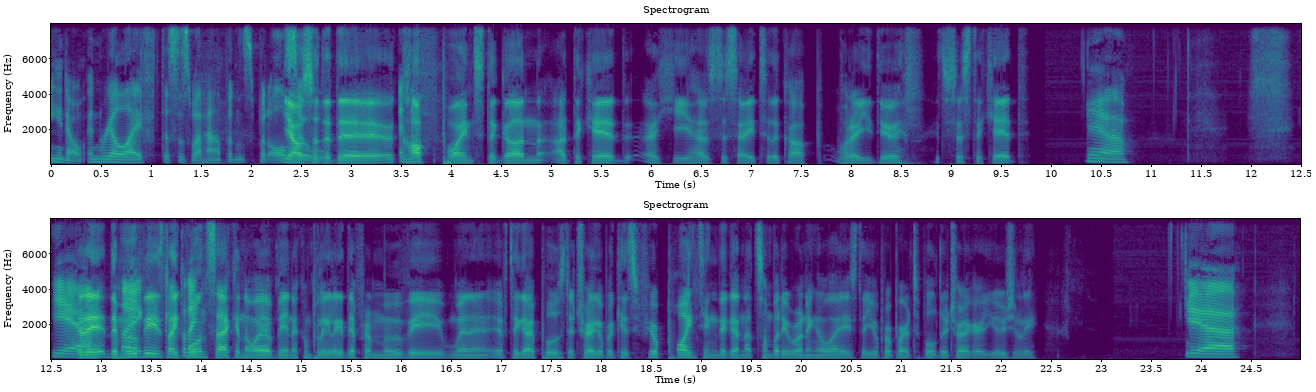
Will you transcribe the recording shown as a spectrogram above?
you know, in real life this is what happens, but also yeah, also that the enough. cop points the gun at the kid. Uh, he has to say to the cop, "What are you doing? It's just a kid." Yeah. Yeah. It, the like- movie is like but I- one second away of being a completely different movie when uh, if the guy pulls the trigger. Because if you're pointing the gun at somebody running away, is that you're prepared to pull the trigger usually. Yeah.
